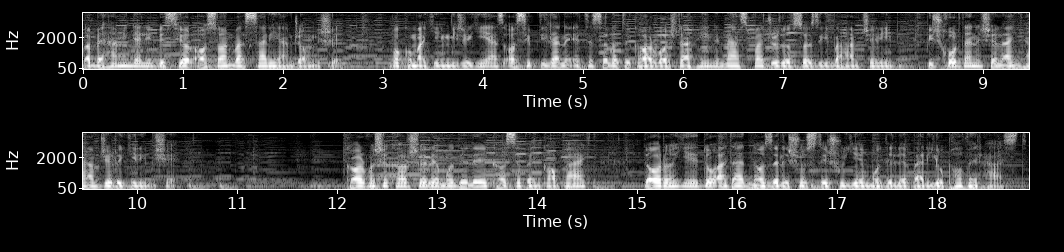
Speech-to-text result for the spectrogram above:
و به همین دلیل بسیار آسان و سریع انجام میشه. با کمک این ویژگی از آسیب دیدن اتصالات کارواش در حین نصب و جداسازی و همچنین پیچ خوردن شلنگ هم جلوگیری میشه. کارواش کارشر مدل K7 Compact دارای دو عدد نازل شستشوی مدل Vario Power هست.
